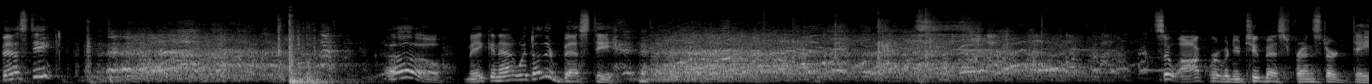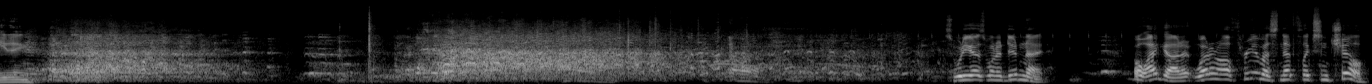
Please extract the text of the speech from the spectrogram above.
bestie? oh, making out with other bestie. so awkward when your two best friends start dating. so, what do you guys want to do tonight? Oh, I got it. Why don't all three of us Netflix and chill?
